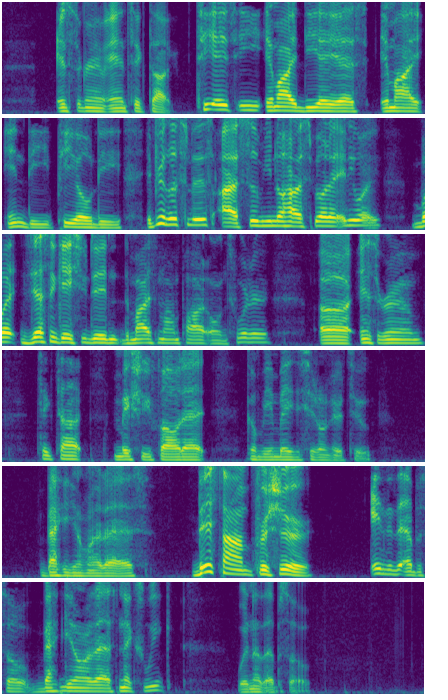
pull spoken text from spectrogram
Instagram, and TikTok. T H E M I D A S M I N D P O D. If you're listening to this, I assume you know how to spell that anyway. But just in case you didn't, the Midas Mind Pod on Twitter, uh, Instagram, TikTok. Make sure you follow that. Gonna be amazing shit on there too. Back again on that ass. This time for sure. Ending the episode. Back again on that ass next week with another episode.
